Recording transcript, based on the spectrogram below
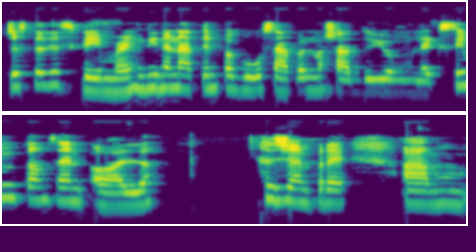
just a disclaimer hindi na natin pag-uusapan masyado yung like symptoms and all kasi syempre um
